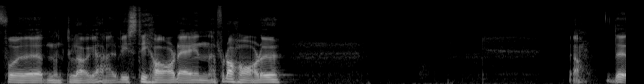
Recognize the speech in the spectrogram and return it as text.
for Edmonton-laget her, hvis de har det inne. For da har du Ja, det,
